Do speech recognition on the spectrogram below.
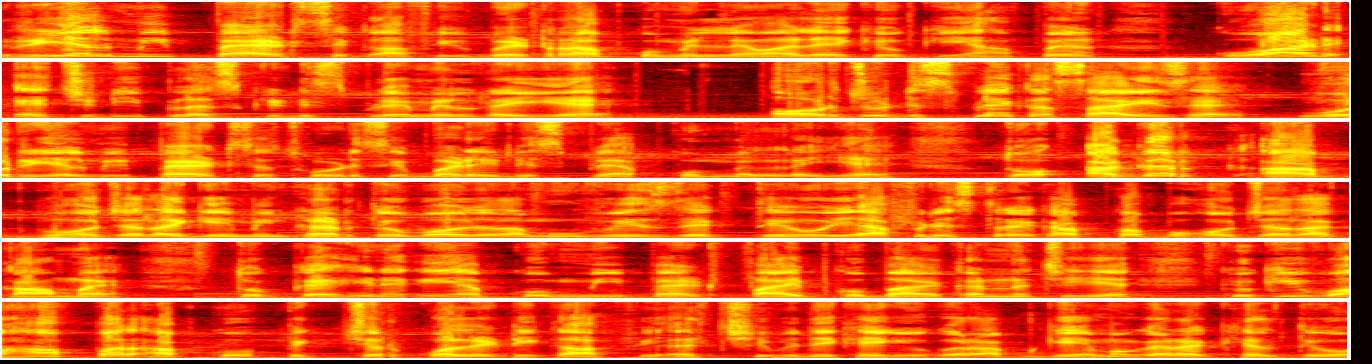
रियल मी पैड से काफ़ी बेटर आपको मिलने वाले है, क्योंकि यहाँ पर क्वाड एच प्लस की डिस्प्ले मिल रही है। और जो डिस्प्ले का साइज़ है, वो रियल मी पैड से थोड़ी सी बड़ी डिस्प्ले आपको मिल रही है। तो अगर आप बहुत ज़्यादा गेमिंग करते हो, बहुत ज़्यादा मूवीज़ देखते हो, या फिर इस तरह का आपका बहुत ज़्यादा काम है तो कहीं ना कहीं आपको मी पैड फाइव को बाय करना चाहिए, क्योंकि वहाँ पर आपको पिक्चर क्वालिटी काफ़ी अच्छी भी दिखेगी। अगर आप गेम वगैरह खेलते हो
